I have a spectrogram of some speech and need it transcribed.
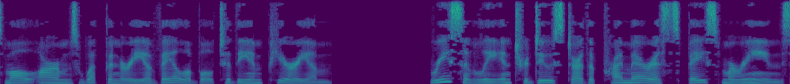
small arms weaponry available to the Imperium. Recently introduced are the Primaris Space Marines,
